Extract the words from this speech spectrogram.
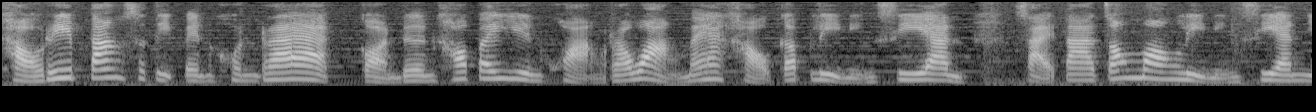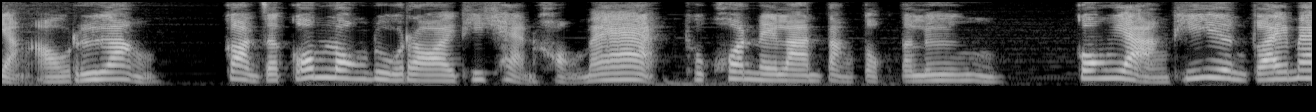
เขารีบตั้งสติเป็นคนแรก ก่อนเดินเข้าไปยืนขวางระหว่างแม่เขากับหลี่หนิงเซียน สายตาจ้องมองหลี่หนิงเซียนอย่างเอาเรื่อง ก่อนจะก้มลงดูรอยที่แขนของแม่ ทุกคนในลานต่างตกตะลึง กงหยางที่ยืนใกล้แม่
